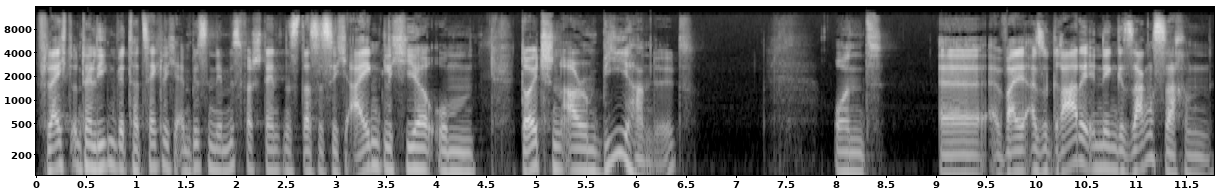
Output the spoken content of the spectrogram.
Vielleicht unterliegen wir tatsächlich ein bisschen dem Missverständnis, dass es sich eigentlich hier um deutschen RB handelt. Und äh, weil, also gerade in den Gesangssachen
